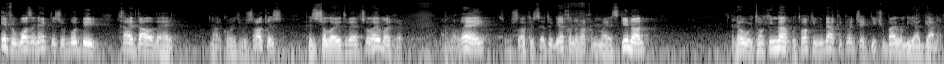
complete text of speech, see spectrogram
if it wasn't hektish, it would be chayiv dal v'hei. Not according to Rishakish, because shaloyu tevech shaloyu meicher. Amalei, so Rishakish said to Rabbi Yechon, Nachem Mayaskinon. I know what we're talking about. We're talking about Kikon Chek Dishu Bailam Biyad Ganav.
